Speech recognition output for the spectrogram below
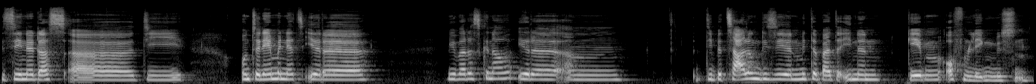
Sinne, dass äh, die Unternehmen jetzt ihre, wie war das genau, ihre ähm, die Bezahlung, die sie ihren MitarbeiterInnen geben, offenlegen müssen.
